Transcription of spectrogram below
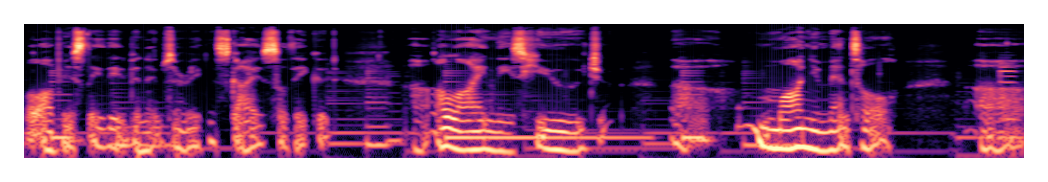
Well, obviously, they'd been observing the skies so they could uh, align these huge, uh, monumental. Uh,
